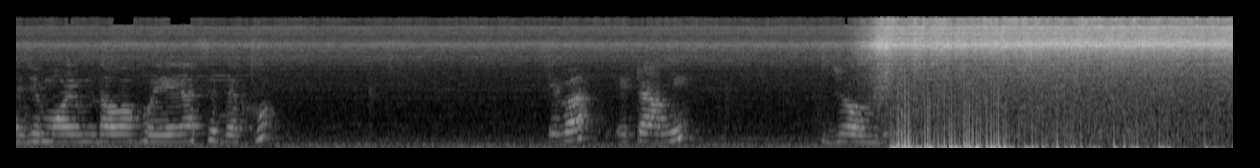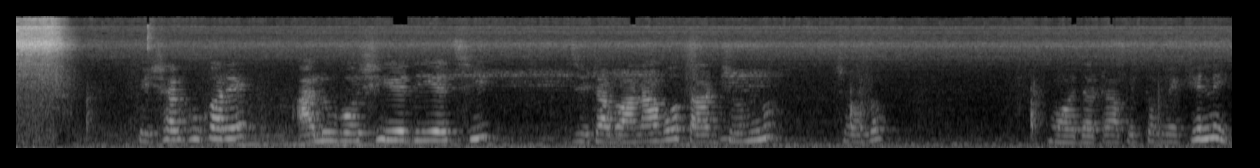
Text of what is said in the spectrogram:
এই যে ময়ম দেওয়া হয়ে গেছে, দেখো। এবার এটা আমি জল প্রেশার কুকারে আলু বসিয়ে দিয়েছি, যেটা বানাবো তার জন্য। চলো, ময়দাটা আগে তো মেখে নিই।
